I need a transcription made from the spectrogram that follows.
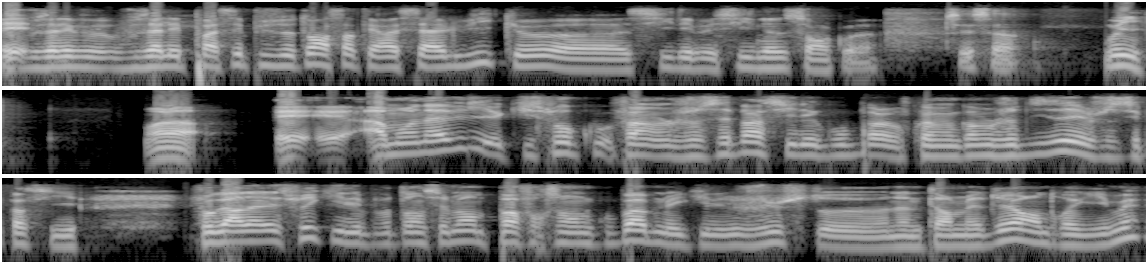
et Vous allez, vous allez passer plus de temps à s'intéresser à lui que euh, s'il est, est innocent, quoi. C'est ça. voilà. Et, et à mon avis, qu'il soit, enfin, je sais pas s'il est coupable. Comme je disais, je sais pas si. Il faut garder à l'esprit qu'il est potentiellement pas forcément le coupable, mais qu'il est juste euh, un intermédiaire entre guillemets.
